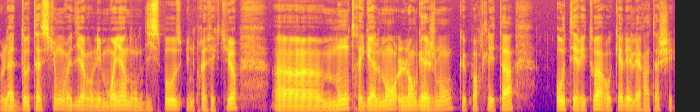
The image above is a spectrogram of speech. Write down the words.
la dotation, on va dire, les moyens dont dispose une préfecture montrent également l'engagement que porte l'État au territoire auquel elle est rattachée.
